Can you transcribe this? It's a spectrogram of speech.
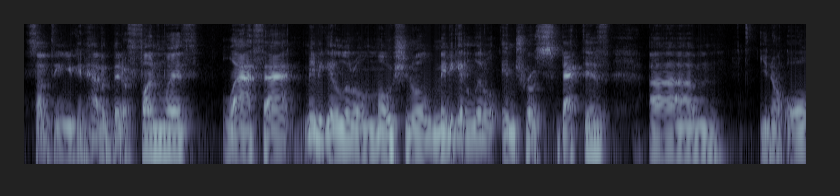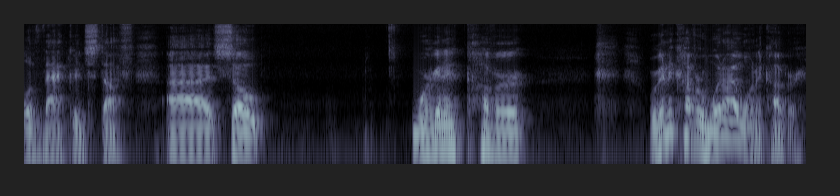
something you can have a bit of fun with, laugh at, maybe get a little emotional, maybe get a little introspective, um, you know, all of that good stuff. Uh, so we're gonna cover we're gonna cover what I want to cover.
